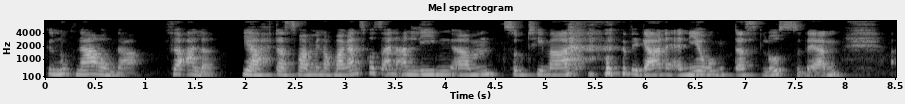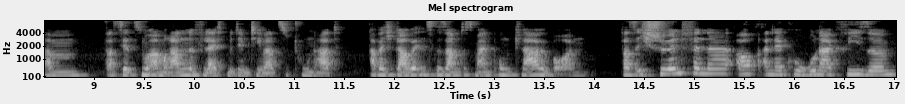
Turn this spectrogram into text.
genug Nahrung da. Für alle. Ja, das war mir noch mal ganz kurz ein Anliegen ähm, zum Thema vegane Ernährung, das loszuwerden, ähm, was jetzt nur am Rande vielleicht mit dem Thema zu tun hat. Aber ich glaube, insgesamt ist mein Punkt klar geworden. Was ich schön finde, auch an der Corona-Krise,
